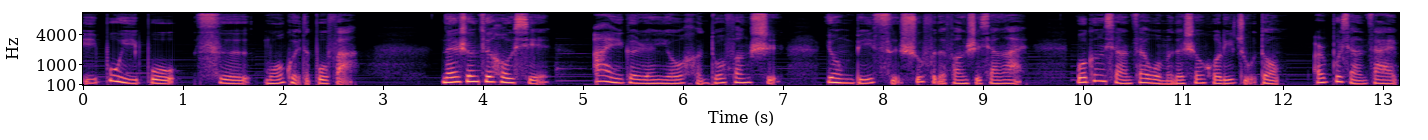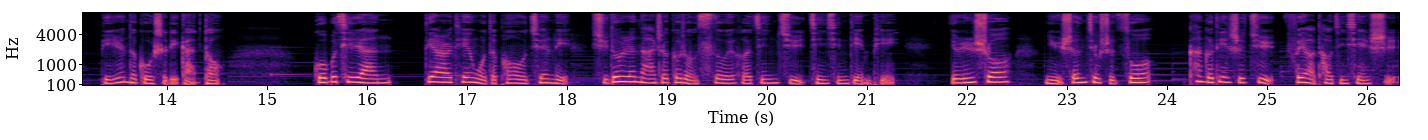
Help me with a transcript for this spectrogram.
一步一步似魔鬼的步伐。男生最后写。爱一个人有很多方式，用彼此舒服的方式相爱。我更想在我们的生活里主动，而不想在别人的故事里感动。果不其然，第二天我的朋友圈里，许多人拿着各种思维和金句进行点评。有人说女生就是作，看个电视剧非要套进现实，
